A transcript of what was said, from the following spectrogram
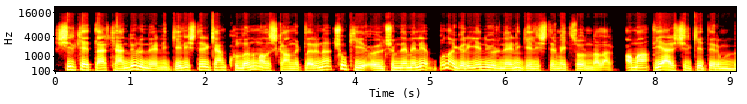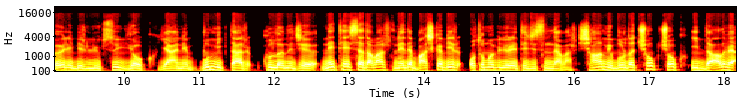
şirketler kendi ürünlerini geliştirirken kullanım alışkanlıklarını çok iyi ölçümlemeli. Buna göre yeni ürünlerini geliştirmek zorundalar. Ama diğer şirketlerin böyle bir lüksü yok. Yani bu miktar kullanıcı ne Tesla'da var ne de başka bir otomobil üreticisinde var. Xiaomi burada çok çok iddialı ve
